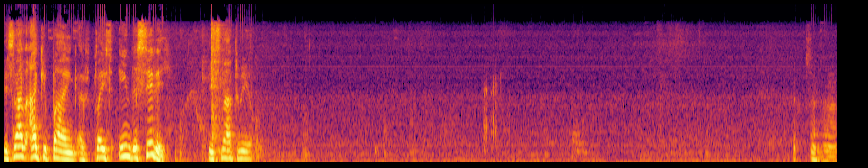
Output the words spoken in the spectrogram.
it's not occupying a place in the city. It's not real. Uh-huh.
